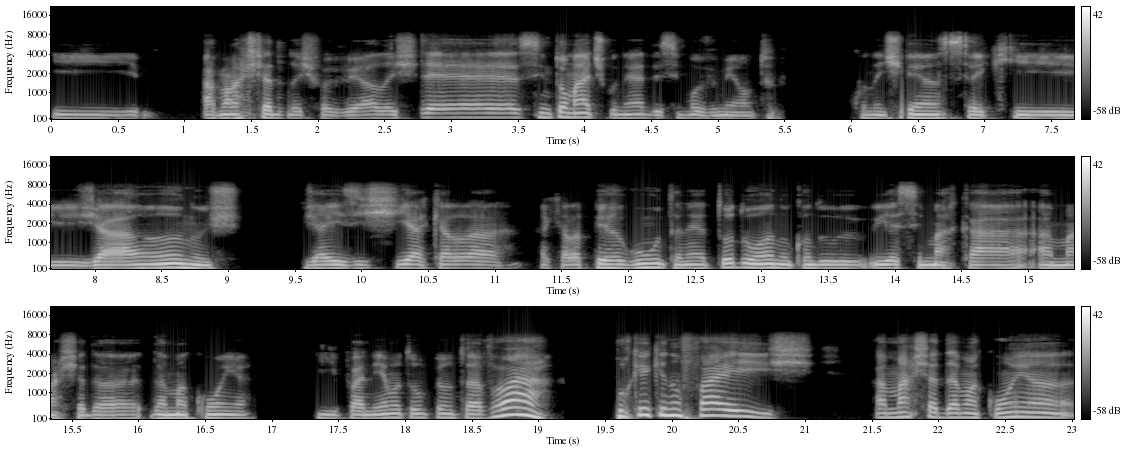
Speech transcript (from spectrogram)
e a marcha das favelas é sintomático, né, desse movimento. Quando a gente pensa que já há anos já existia aquela aquela pergunta, né, todo ano quando ia se marcar a marcha da, da maconha em Ipanema, todo mundo perguntava: "Ah, por que que não faz a marcha da maconha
